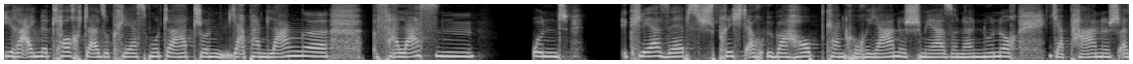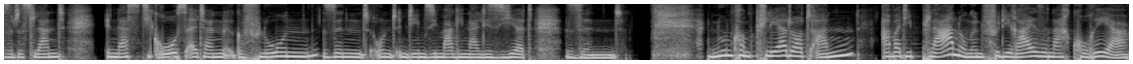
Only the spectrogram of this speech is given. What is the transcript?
Ihre eigene Tochter, also Claires Mutter, hat schon Japan lange verlassen und Claire selbst spricht auch überhaupt kein Koreanisch mehr, sondern nur noch Japanisch, also das Land, in das die Großeltern geflohen sind und in dem sie marginalisiert sind. Nun kommt Claire dort an, aber die Planungen für die Reise nach Korea,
